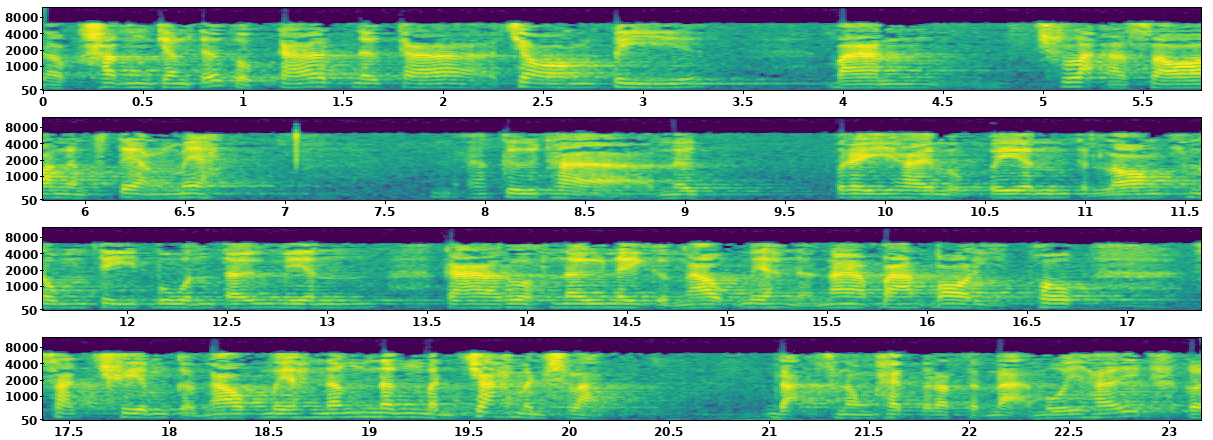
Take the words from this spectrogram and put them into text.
ដល់ខឹងអញ្ចឹងទៅក៏កើតនៅការចងពីបានឆ្លាក់អសរនឹងផ្ទាំងមាសគឺថានៅព្រៃហែមពៀនកន្លងភ្នំទី4ទៅមានការរស់នៅនៃកងោកមាសនរណាបានបរិភោគសាច់ឈាមកងោកមាសនឹងនឹងមិនចាស់មិនស្លាប់ ដាក់ក្នុងហេតុរតនៈមួយហើយក៏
